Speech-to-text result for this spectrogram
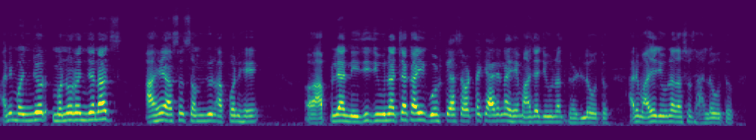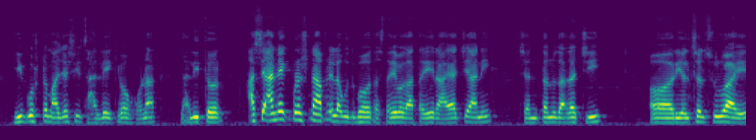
आणि मंजोर मनोरंजनाच आहे असं समजून आपण हे आपल्या निजी जीवनाच्या काही गोष्टी असं वाटतं की अरे ना हे माझ्या जीवनात घडलं होतं. अरे माझ्या जीवनात असं झालं होतं. ही गोष्ट माझ्याशी झाले किंवा होणार झाली तर असे अनेक प्रश्न आपल्याला उद्भवत असतात. हे बघा आता हे रायाची आणि शंतनुदादाची रिहर्सल सुरू आहे.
